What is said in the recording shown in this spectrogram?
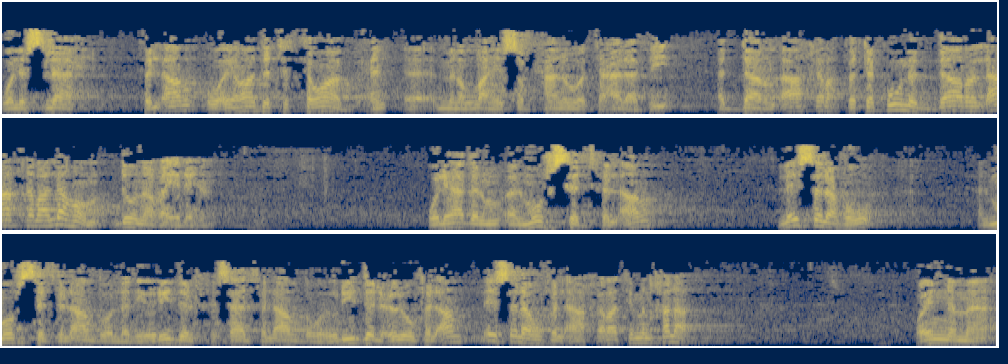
والإصلاح في الأرض وإرادة الثواب من الله سبحانه وتعالى في الدار الآخرة فتكون الدار الآخرة لهم دون غيرهم ولهذا المفسد في الأرض ليس له المفسد في الأرض والذي يريد الفساد في الأرض ويريد العلو في الأرض ليس له في الآخرة من خلاق. وإنما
